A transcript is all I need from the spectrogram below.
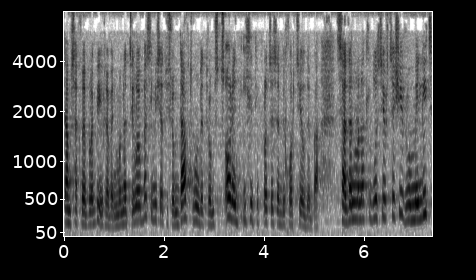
დამსაქმებლები იღებენ მონაწილეობას იმისათვის, რომ დავწმუნდეთ, რომ სწორედ ისეთი პროცესები ხორციელდება საგანმანათლებლო ურთიერთურთიერთცეში, რომელიც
